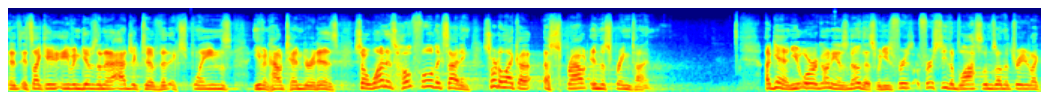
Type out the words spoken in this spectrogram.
It's like he even gives an adjective that explains even how tender it is. So one is hopeful and exciting, sort of like a, a sprout in the springtime. Again, you Oregonians know this. When you first, first see the blossoms on the tree, you're like,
